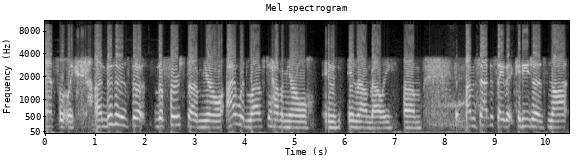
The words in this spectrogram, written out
Absolutely. Uh, this is the the first uh, mural. I would love to have a mural in in Round Valley. Um, I'm sad to say that Khadijah is not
